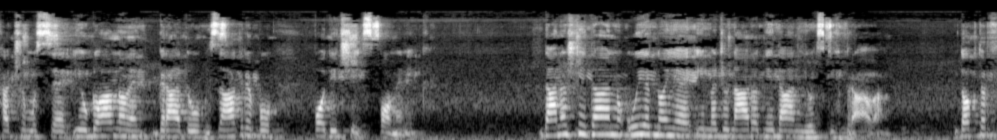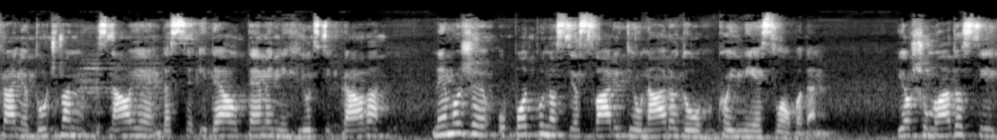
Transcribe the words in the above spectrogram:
kad će mu se i u glavnom gradu Zagrebu podići spomenik. Današnji dan ujedno je i Međunarodni dan ljudskih prava. Dr. Franjo Tuđman znao je da se ideal temeljnih ljudskih prava ne može u potpunosti ostvariti u narodu koji nije slobodan. Još u mladosti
